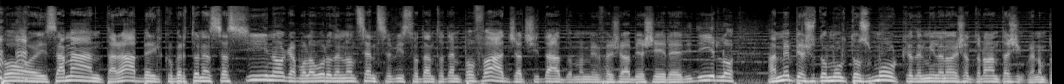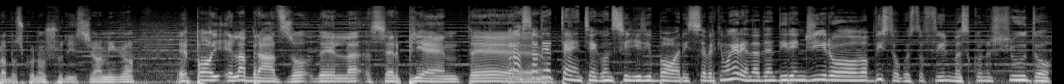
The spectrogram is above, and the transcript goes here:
Poi Samantha, Rubber, il copertone assassino, capolavoro del nonsense visto tanto tempo fa, già citato ma mi faceva piacere di dirlo. A me è piaciuto molto Smoke del 1995, non proprio sconosciutissimo amico. E poi E l'abbrazzo del serpiente. Però state attenti ai consigli di Boris, perché magari andate a dire in giro: ho visto questo film sconosciuto,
